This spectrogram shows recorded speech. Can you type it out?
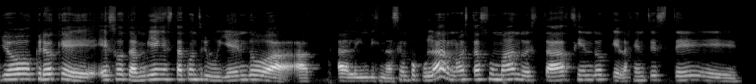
yo creo que eso también está contribuyendo a, a a la indignación popular, ¿no? Está sumando, está haciendo que la gente esté eh,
